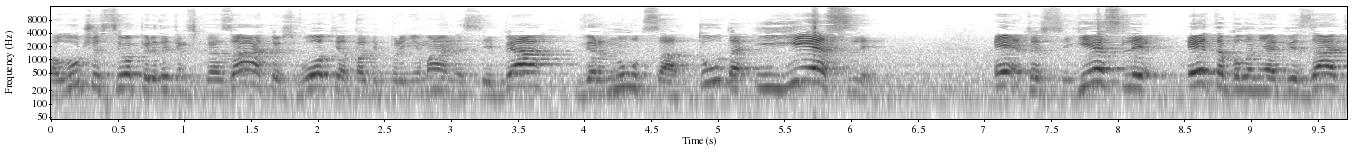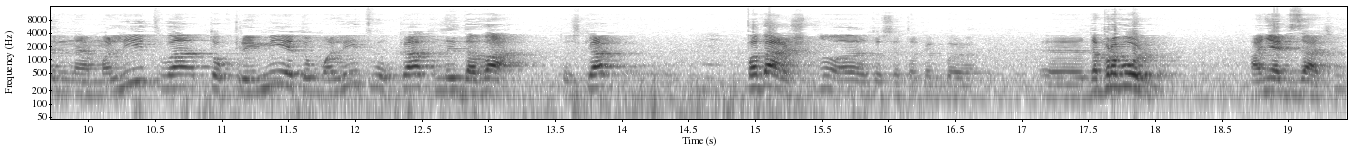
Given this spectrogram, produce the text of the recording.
лучше всего перед этим сказать, то есть вот я принимаю на себя вернуться оттуда, и если э, то есть если это была не обязательная молитва, то прими эту молитву как недава, то есть как подарочную, ну, а, то есть это как бы э, добровольно, а не обязательно.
